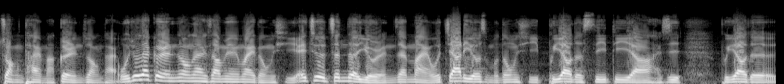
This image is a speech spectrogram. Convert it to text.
状态嘛？个人状态，我就在个人状态上面卖东西。诶，就是真的有人在卖。我家里有什么东西不要的 CD 啊，还是不要的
